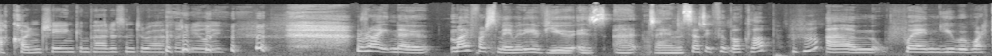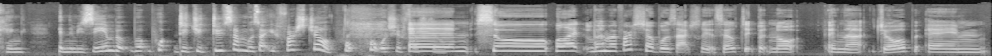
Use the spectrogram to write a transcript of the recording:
a country in comparison to Rathlin, really. right now, my first memory of you is at um, Celtic Football Club Mm-hmm. um, when you were working in the museum. But, but what did you do? Some was that your first job? What, what was your first job? Um, so, well, I, my first job was actually at Celtic, but not in that job. Um,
